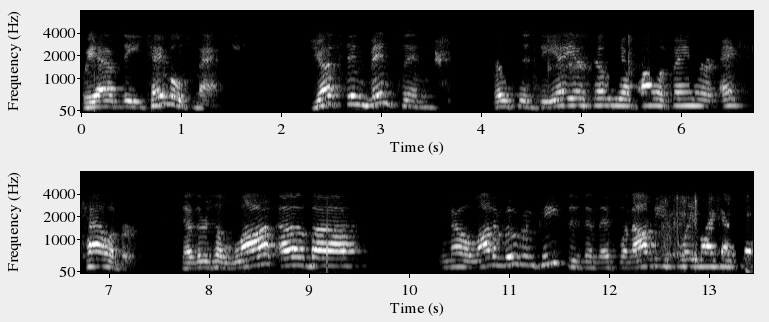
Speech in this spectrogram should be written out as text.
We have the tables match: Justin Vincent versus the ASWF Hall of Famer Excalibur. Now, there's a lot of uh, you know a lot of moving pieces in this one. Obviously, like I said,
